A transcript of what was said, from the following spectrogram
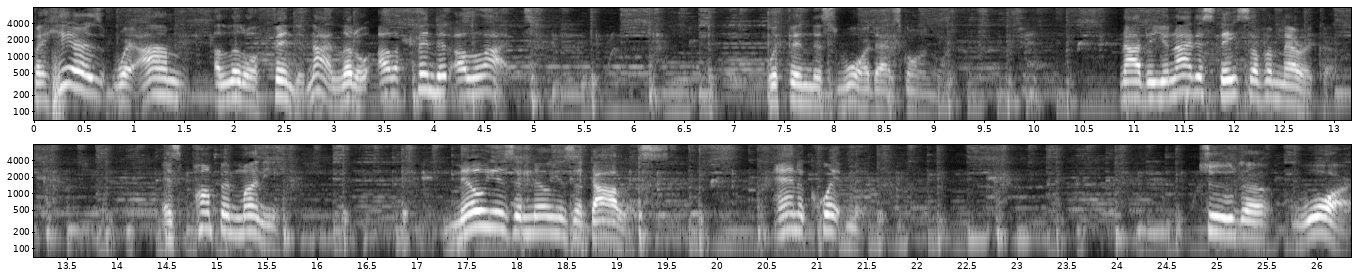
But here's where I'm a little offended. Not a little, I'm offended a lot within this war that's going on. Now, the United States of America is pumping money, millions and millions of dollars, and equipment to the war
